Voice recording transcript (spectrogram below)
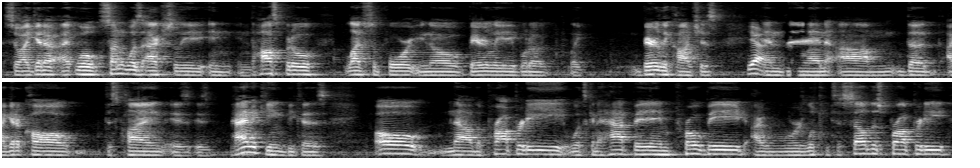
So I get a I, well, son was actually in in the hospital, life support, you know, barely able to like, barely conscious. Yeah. And then um, the I get a call. This client is is panicking because oh now the property what's going to happen probate I we're looking to sell this property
